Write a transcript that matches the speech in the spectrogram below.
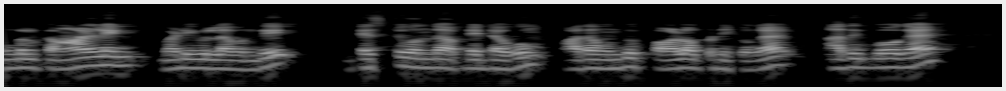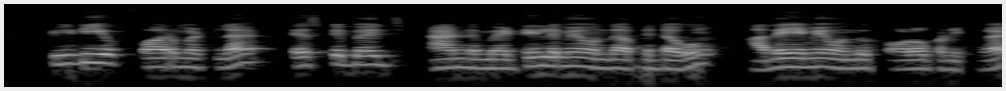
உங்களுக்கு ஆன்லைன் வடிவில் வந்து டெஸ்ட் வந்து அப்டேட் ஆகும். அதை வந்து ஃபாலோ பண்ணிக்கோங்க. அது போக பிடிஎஃப் ஃபார்மெட்டில் டெஸ்ட் பேஜ் அண்ட் மெட்டீரியலுமே வந்து அப்டேட் ஆகும். அதையுமே வந்து ஃபாலோ பண்ணிக்கோங்க.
